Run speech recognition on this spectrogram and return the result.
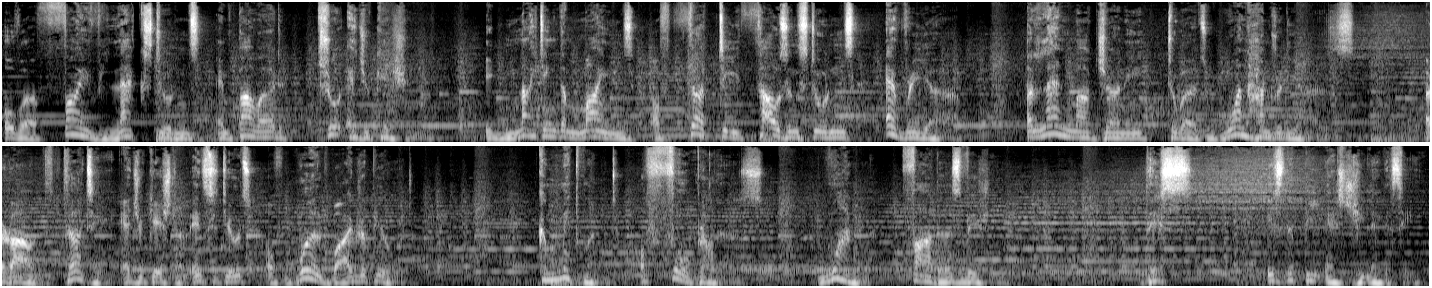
Over 5 lakh students empowered through education, igniting the minds of 30,000 students every year. A landmark journey towards 100 years. Around 30 educational institutes of worldwide repute commitment of four brothers, one father's vision. This is the PSG legacy.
